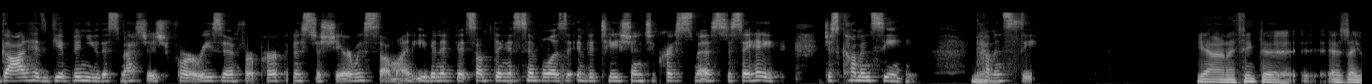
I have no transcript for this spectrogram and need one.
god has given you this message for a reason for a purpose to share with someone even if it's something as simple as an invitation to christmas to say hey just come and see yeah. come and see yeah and i think that as i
